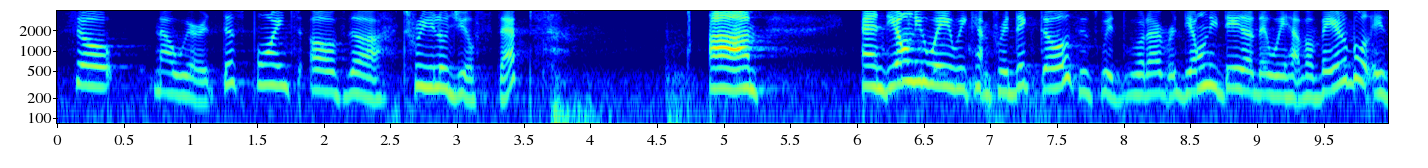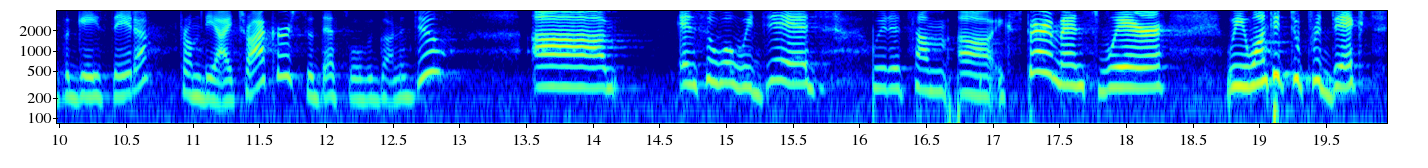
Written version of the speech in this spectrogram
so now we're at this point of the trilogy of steps. Um, and the only way we can predict those is with whatever, the only data that we have available is the gaze data from the eye tracker, so that's what we're gonna do. Um, and so what we did we did some uh, experiments where we wanted to predict,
